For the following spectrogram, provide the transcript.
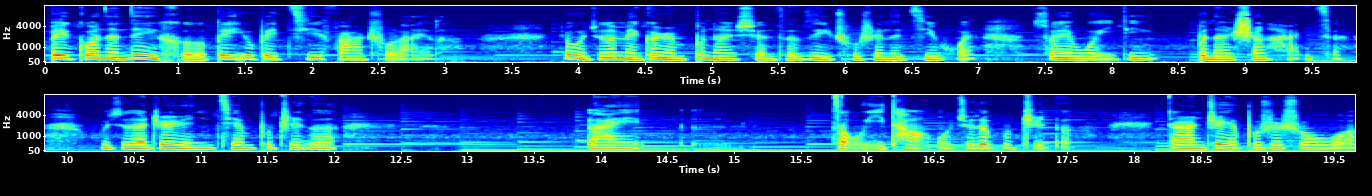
悲观的内核被又被激发出来了。就我觉得每个人不能选择自己出生的机会，所以我一定不能生孩子。我觉得这人间不值得来走一趟，我觉得不值得。当然，这也不是说我。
